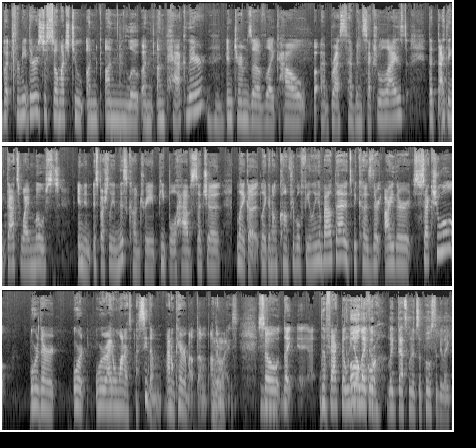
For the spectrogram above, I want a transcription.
but for me there is just so much to un, unlo- un, unpack there in terms of like how uh, breasts have been sexualized that i think that's why most in especially in this country people have such a like a like an uncomfortable feeling about that it's because they're either sexual or they're or or I don't want to see them. I don't care about them mm-hmm. otherwise. So mm-hmm. like the fact that we Oh, don't like grow- a, like that's what it's supposed to be. Like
